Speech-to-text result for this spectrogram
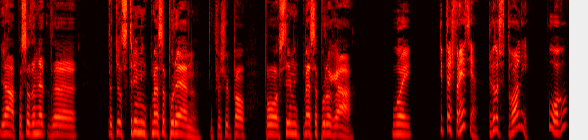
Já, yeah, passou da, net, da, daquele streaming que começa por N e depois foi para o, para o streaming que começa por H. Oi. Tipo transferência? Jogadores de futebol? Fogo?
